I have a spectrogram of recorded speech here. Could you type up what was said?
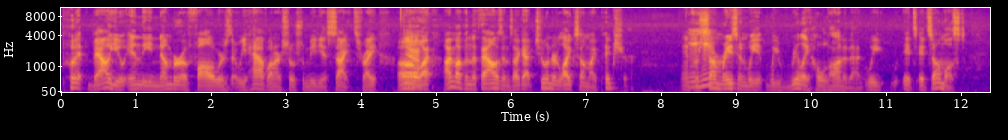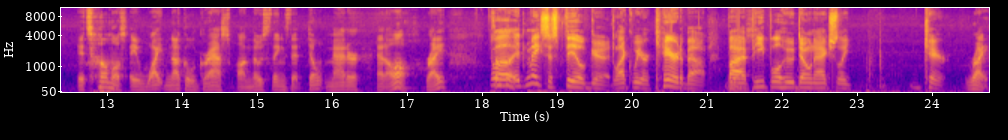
put value in the number of followers that we have on our social media sites, right? Oh, Yeah. I, I'm up in the thousands. I got 200 likes on my picture. And for some reason, we, we really hold on to that. We it's it's almost it's almost a white knuckle grasp on those things that don't matter at all, right? Well, it makes us feel good, like we are cared about by Yes. people who don't actually care. right.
